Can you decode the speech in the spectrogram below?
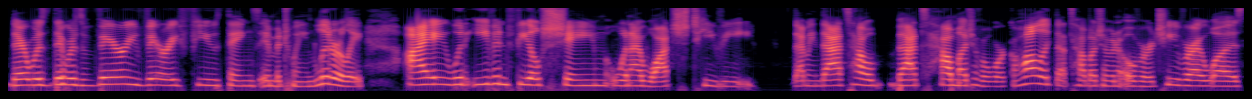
There was there was very very few things in between. Literally, I would even feel shame when I watched TV. I mean, that's how that's how much of a workaholic, that's how much of an overachiever I was.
